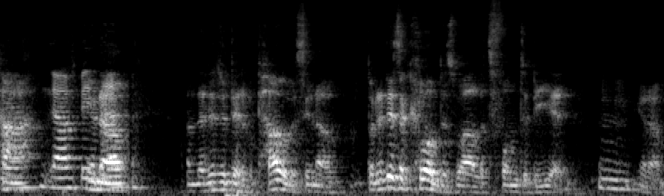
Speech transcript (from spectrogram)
Ha Yeah, no, I've been you know, there. and they did a bit of a pose, you know. But it is a club as well. It's fun to be in, Mm. you know.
